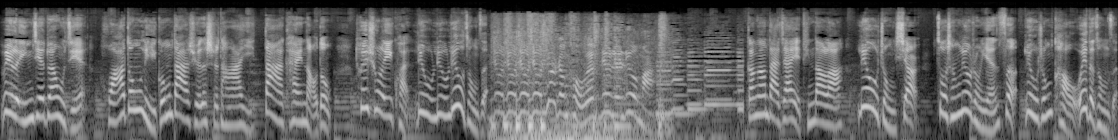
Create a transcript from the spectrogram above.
为了迎接端午节，华东理工大学的食堂阿姨大开脑洞，推出了一款六六六粽子。六六六六六种口味，六六六嘛。刚刚大家也听到了，六种馅儿做成六种颜色、六种口味的粽子，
